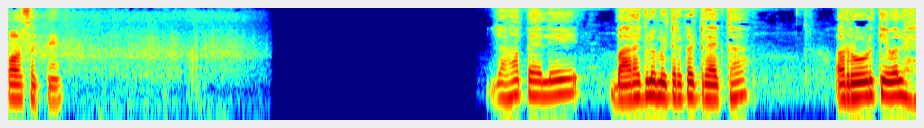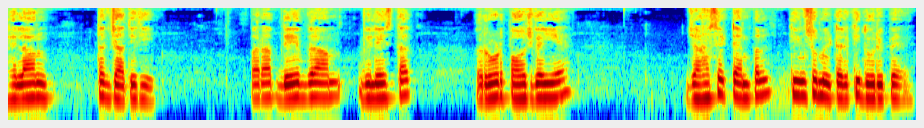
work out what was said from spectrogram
पहुँच सकते हैं। यहाँ पहले 12 किलोमीटर का ट्रैक था। और रोड केवल हेलांग तक जाती थी। पर अब देवग्राम विलेज तक रोड पहुँच गई है, जहाँ से टेंपल 300 मीटर की दूरी पे है।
